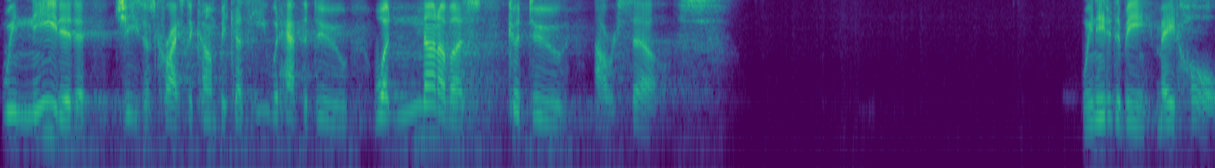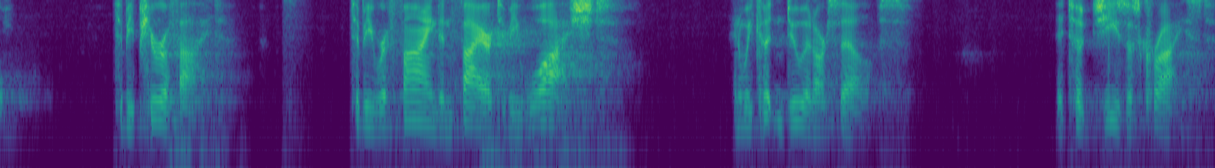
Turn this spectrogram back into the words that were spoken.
We needed Jesus Christ to come because he would have to do what none of us could do ourselves. We needed to be made whole, to be purified, to be refined in fire, to be washed. And we couldn't do it ourselves. It took Jesus Christ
